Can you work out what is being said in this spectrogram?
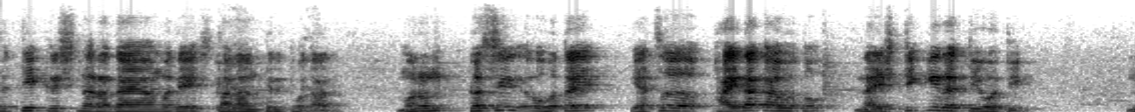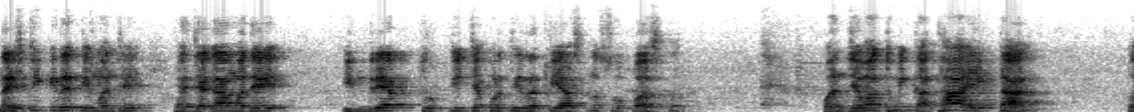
तर ती कृष्ण हृदयामध्ये स्थलांतरित होतात. म्हणून कशी होत आहे याचं फायदा काय होतो? नैष्टिकी रती होती. नैष्टिकी रती म्हणजे ह्या जगामध्ये इंद्रिय तृप्तीच्या प्रती रती असणं सोपं असतं. पण जेव्हा तुम्ही कथा ऐकता तर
